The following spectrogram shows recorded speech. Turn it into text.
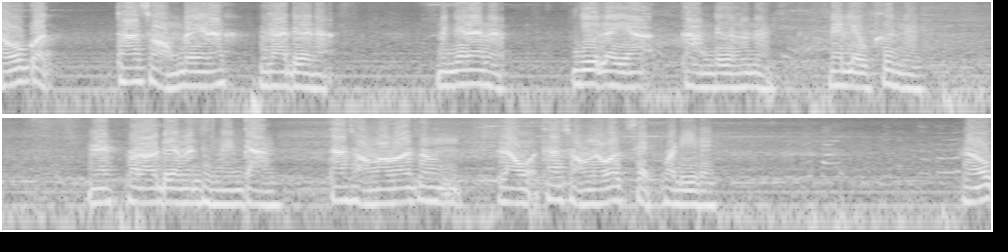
เราก็กดท่าสองเลยนะ เวลาเดินอะ่ะ มันจะได้แบบยืดระยะการเดินแล้วหน่อยได้เร็วขึ้นเลยนะพอเราเดินมันถึงเลนกลางท่าสองเราก็ต้องเราท่าสองเราก็เสร็จพอดีเลย เราก็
